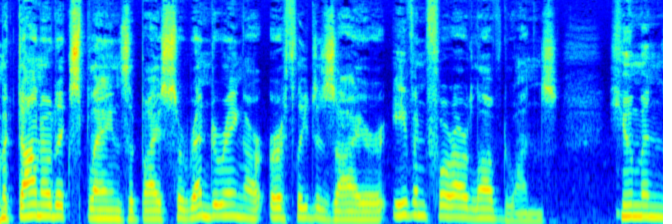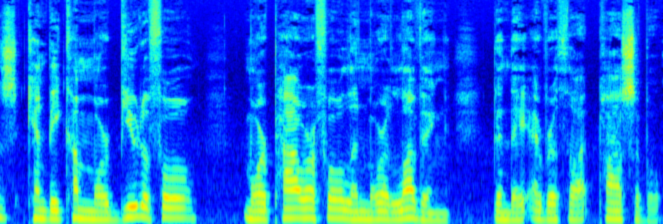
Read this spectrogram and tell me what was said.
MacDonald explains that by surrendering our earthly desire, even for our loved ones, humans can become more beautiful, more powerful, and more loving than they ever thought possible.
